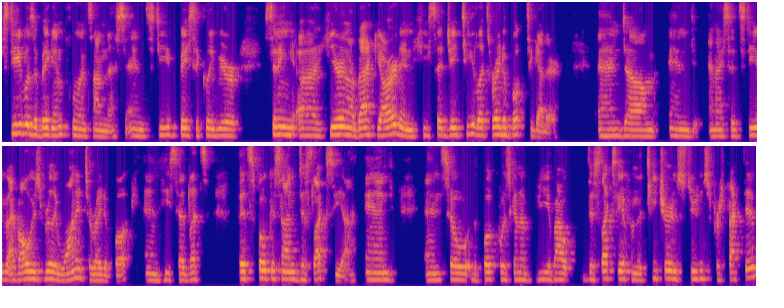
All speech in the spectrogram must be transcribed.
steve was a big influence on this and steve basically we were sitting uh, here in our backyard and he said jt let's write a book together. And um, and and i said steve i've always really wanted to write a book. And he said let's let's focus on dyslexia. And and so the book was going to be about dyslexia from the teacher and student's perspective.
